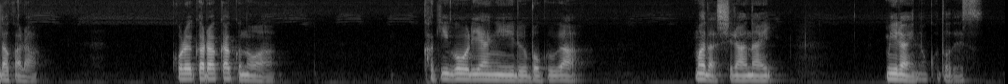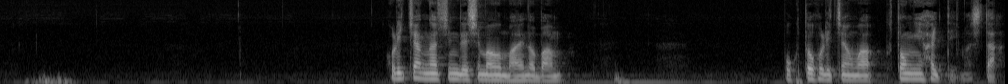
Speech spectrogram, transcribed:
だからこれから書くのはかき氷屋にいる僕がまだ知らない未来のことです。堀ちゃんが死んでしまう前の晩僕と堀ちゃんは布団に入っていました。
